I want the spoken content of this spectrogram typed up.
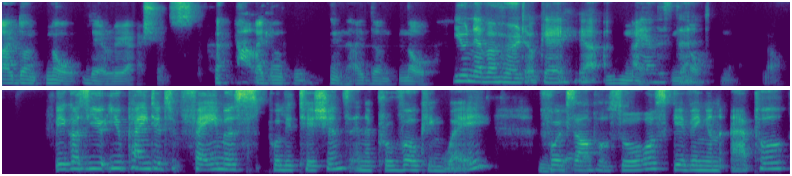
I don't know their reactions. Ah, okay. I don't. I don't know. You never heard. Okay, yeah, no, I understand. No, no, no. Because you you painted famous politicians in a provoking way, For yeah. example, Soros giving an apple,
